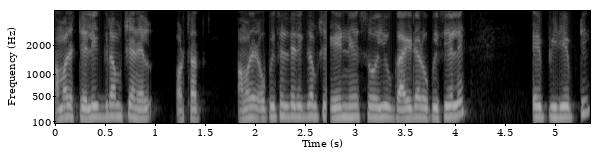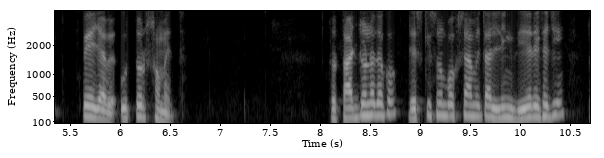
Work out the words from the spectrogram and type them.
আমাদের টেলিগ্রাম চ্যানেল অর্থাৎ আমাদের official Telegram N NSO U গাইডার অফিসিয়ালে এই পিডিএফটি পেয়ে যাবে উত্তর সমেত। তো তার জন্য দেখো ডিসক্রিপশন বক্সে আমি তার লিঙ্ক দিয়ে রেখেছি। তো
